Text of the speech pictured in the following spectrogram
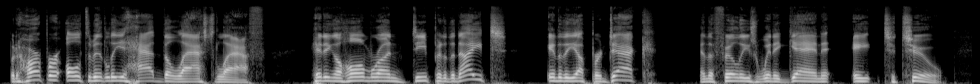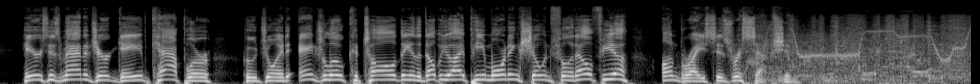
But Harper ultimately had the last laugh, hitting a home run deep into the night, into the upper deck, and the Phillies win again 8 to 2. Here's his manager, Gabe Kapler who joined Angelo Cataldi in the WIP morning show in Philadelphia on Bryce's reception.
